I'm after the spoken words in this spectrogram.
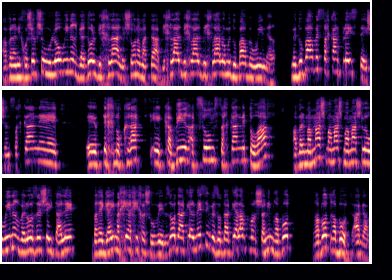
אבל אני חושב שהוא לא ווינר גדול בכלל, לשון המעטה. בכלל, בכלל, בכלל לא מדובר בווינר. מדובר בשחקן פלייסטיישן, שחקן אה, אה, טכנוקרט אה, כביר, עצום, שחקן מטורף, אבל ממש ממש ממש לא ווינר ולא זה שיתעלה ברגעים הכי הכי חשובים. זו דעתי על מסי וזו דעתי עליו כבר שנים רבות, רבות רבות, אגב.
